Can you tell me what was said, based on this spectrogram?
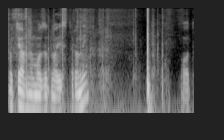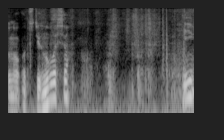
потягнемо з одної сторони. От воно відстігнулося. І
